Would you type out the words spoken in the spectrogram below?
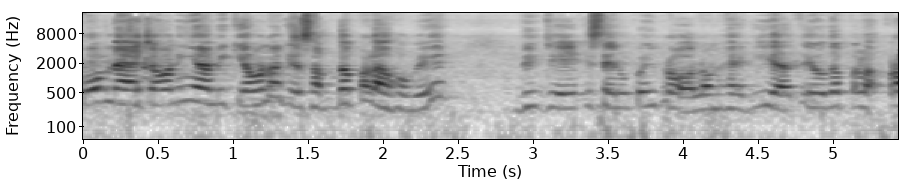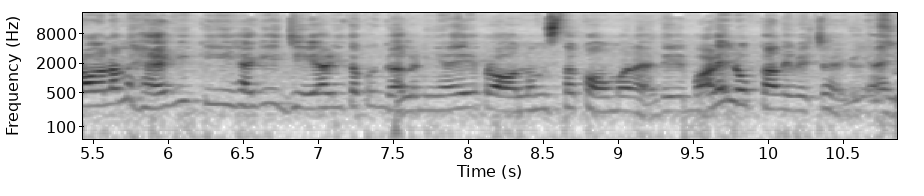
ਉਹ ਮੈਂ ਚਾਹੁੰਦੀ ਆ ਵੀ ਕਿਉਂ ਨਾ ਕਿ ਸਭ ਦਾ ਭਲਾ ਹੋਵੇ। ਵੀ ਜੇ ਕਿਸੇ ਨੂੰ ਕੋਈ ਪ੍ਰੋਬਲਮ ਹੈਗੀ ਆ ਤੇ ਉਹਦਾ ਪ੍ਰੋਬਲਮ ਹੈਗੀ ਕੀ? ਹੈਗੀ ਜੇ ਵਾਲੀ ਤਾਂ ਕੋਈ ਗੱਲ ਨਹੀਂ ਆ ਇਹ ਪ੍ਰੋਬਲਮਸ ਤਾਂ ਕਾਮਨ ਹੈ ਤੇ ਬਾਹਲੇ ਲੋਕਾਂ ਦੇ ਵਿੱਚ ਹੈਗੀਆਂ ਇਹ।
